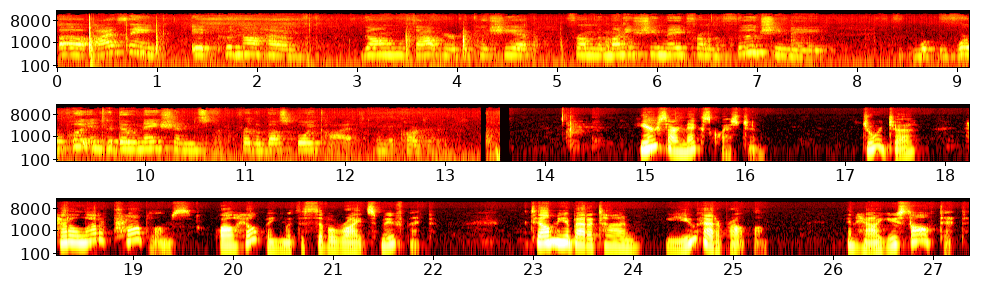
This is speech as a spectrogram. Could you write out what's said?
Uh, I think it could not have gone without her because she had, from the money she made from the food she made, were put into donations for the bus boycott and the car drive. Here's our next question Georgia had a lot of problems while helping with the civil rights movement. Tell me about a time you had a problem and how you solved it.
